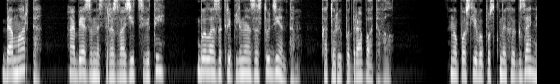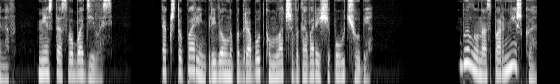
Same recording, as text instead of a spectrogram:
До марта обязанность развозить цветы была закреплена за студентом — который подрабатывал. Но после выпускных экзаменов место освободилось. Так что парень привел на подработку младшего товарища по учебе. Был у нас парнишка,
